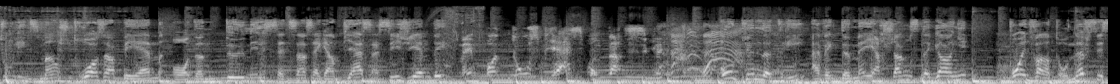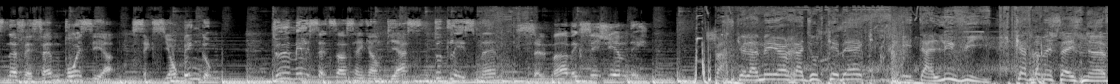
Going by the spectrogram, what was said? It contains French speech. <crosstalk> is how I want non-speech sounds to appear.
Tous les dimanches, 3h PM, on donne 2750 pièces à CJMD. Même pas 12 pièces pour participer. <laughs> Aucune loterie avec de meilleures chances de gagner. Point de vente au 969fm.ca, section bingo. 2750 pièces toutes les semaines, seulement avec CJMD. Parce que la meilleure radio de Québec est à Lévis, 96.9.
